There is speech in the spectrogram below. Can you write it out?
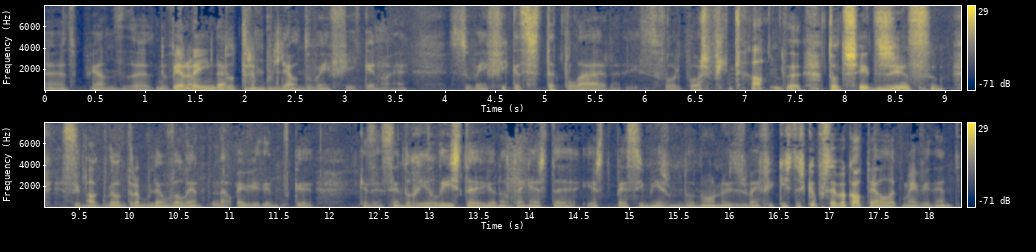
Uh, depende, de, do, depende ainda. do trambolhão do Benfica, não é? Se o Benfica se estatelar e se for para o hospital de, todo cheio de gesso, é sinal que deu um trambolhão valente. Não, é evidente que, quer dizer, sendo realista, eu não tenho esta, este pessimismo do nono e dos benfiquistas, que eu percebo a cautela, como é evidente,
